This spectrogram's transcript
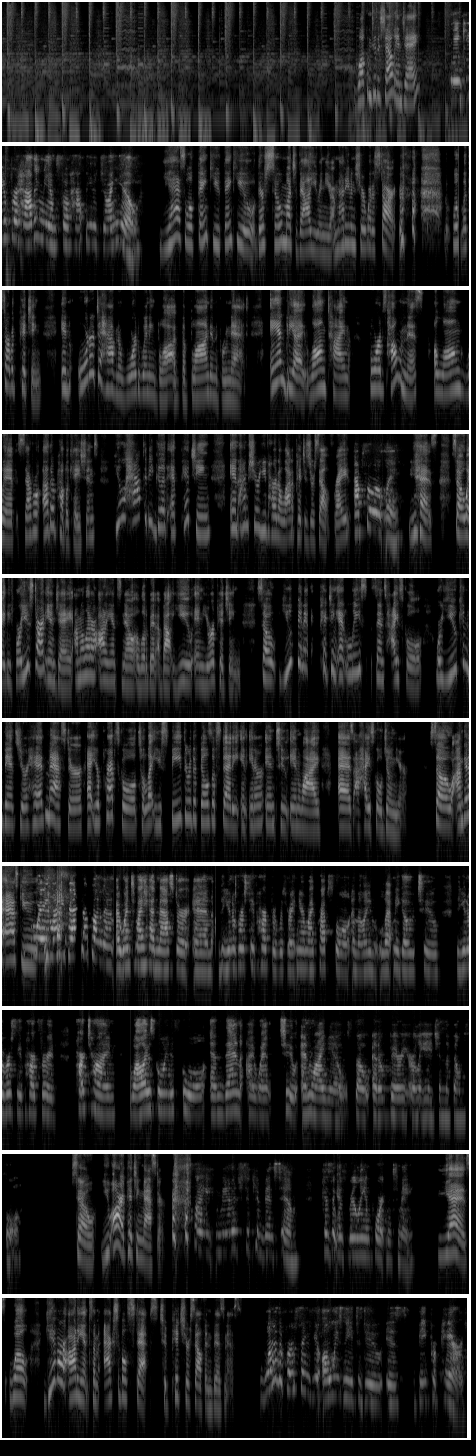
Welcome to the show, NJ. Thank you for having me. I'm so happy to join you. Yes, well, thank you. Thank you. There's so much value in you. I'm not even sure where to start. well, let's start with pitching. In order to have an award winning blog, The Blonde and the Brunette, and be a long-time Forbes columnist, along with several other publications, you'll have to be good at pitching. And I'm sure you've heard a lot of pitches yourself, right? Absolutely. Yes. So, wait, before you start, NJ, I'm going to let our audience know a little bit about you and your pitching. So, you've been pitching at least since high school. Where you convinced your headmaster at your prep school to let you speed through the fields of study and enter into NY as a high school junior. So I'm going to ask you. Wait, let me back up on that. I went to my headmaster, and the University of Hartford was right near my prep school, and they let me go to the University of Hartford part time while I was going to school, and then I went to NYU. So at a very early age in the film school. So you are a pitching master. I managed to convince him because it was really important to me. Yes. Well, give our audience some actionable steps to pitch yourself in business. One of the first things you always need to do is be prepared.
